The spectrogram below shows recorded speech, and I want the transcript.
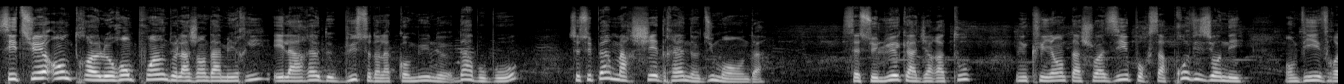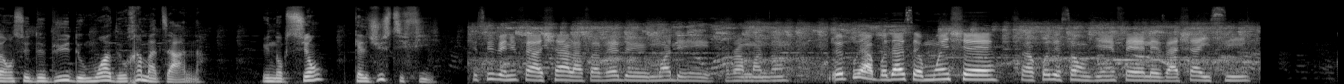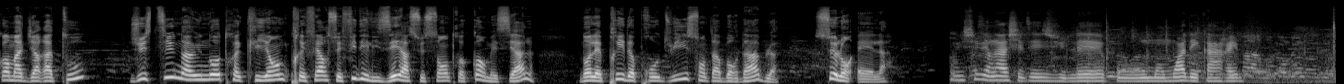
Situé entre le rond-point de la gendarmerie et l'arrêt de bus dans la commune d'Abobo, ce supermarché draine du monde. C'est ce lieu qu'Adjaratou, une cliente a choisi pour s'approvisionner en vivre en ce début de mois de Ramadan. Une option qu'elle justifie. Je suis venue faire achat à la faveur du mois de Ramadan. Le prix abordable, c'est moins cher. C'est à cause de ça qu'on vient faire les achats ici. Comme à Djaratou, Justine, une autre cliente, préfère se fidéliser à ce centre commercial dont les prix des produits sont abordables selon elle. Je suis venue acheter du lait pour mon mois de carême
